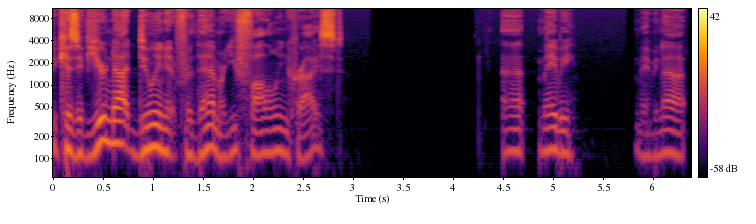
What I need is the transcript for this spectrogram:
Because if you're not doing it for them, are you following Christ? Uh, maybe, maybe not.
